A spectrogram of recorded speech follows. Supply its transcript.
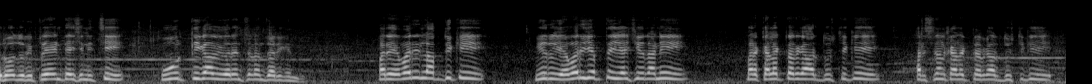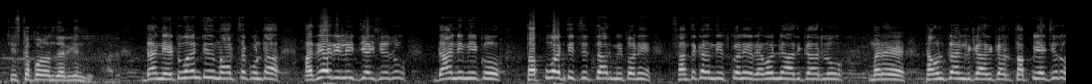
ఈరోజు రిప్రజెంటేషన్ ఇచ్చి పూర్తిగా వివరించడం జరిగింది. మరి ఎవరి లబ్ధికి మీరు ఎవరు చెప్తే చేసిరని మరి కలెక్టర్ గారి దృష్టికి అడిషనల్ కలెక్టర్ గారి దృష్టికి తీసుకుపోవడం జరిగింది. దాన్ని ఎటువంటిది మార్చకుండా అదే రిలీజ్ చేసిర్రు. దాన్ని మీకు తప్పు పట్టించారు మీతోని సంతకం తీసుకొని రెవెన్యూ అధికారులు మరి టౌన్ ప్లానింగ్ అధికారులు తప్పు చేశారు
